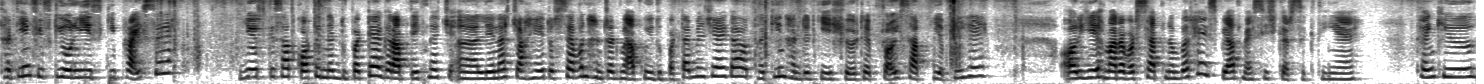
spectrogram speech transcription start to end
थर्टीन फिफ्टी ओनली इसकी प्राइस है। ये उसके साथ कॉटन नेट दुपट्टा है अगर आप देखना चा, लेना चाहें तो सेवन हंड्रेड में आपको ये दुपट्टा मिल जाएगा और थर्टीन हंड्रेड की ये शर्ट है। चॉइस आपकी अपनी है। और ये हमारा व्हाट्सएप नंबर है इस पर आप मैसेज कर सकती हैं। थैंक यू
